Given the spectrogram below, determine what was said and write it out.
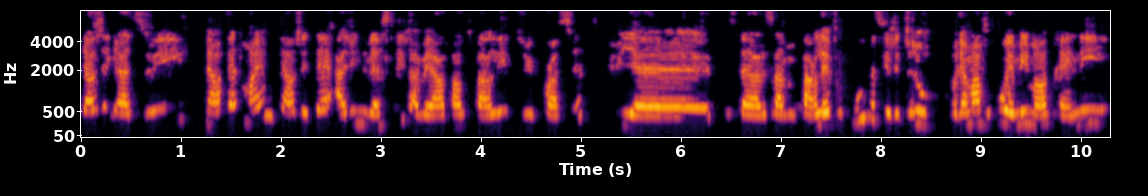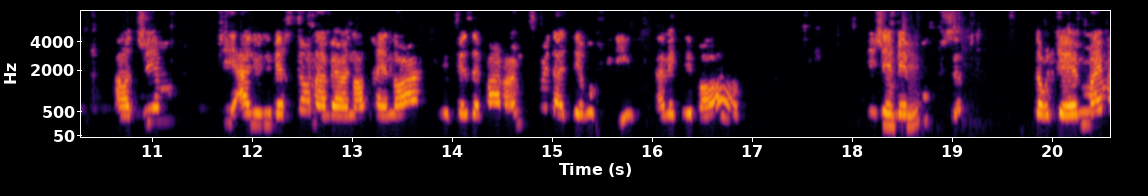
quand j'ai gradué, Mais en fait, même quand j'étais à l'université, j'avais entendu parler du CrossFit. Puis, euh, ça, ça me parlait beaucoup parce que j'ai toujours vraiment beaucoup aimé m'entraîner en gym. Puis à l'université, on avait un entraîneur qui nous faisait faire un petit peu d'haltérophilie avec les barres. Et j'aimais beaucoup ça. Donc, euh, même,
